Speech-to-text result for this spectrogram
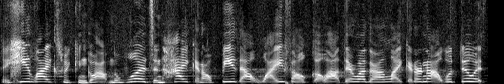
that he likes. We can go out in the woods and hike, and I'll be that wife. I'll go out there whether I like it or not. We'll do it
